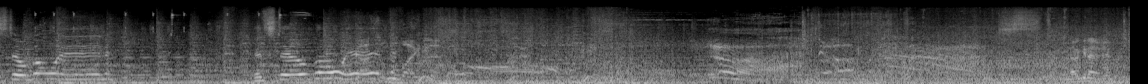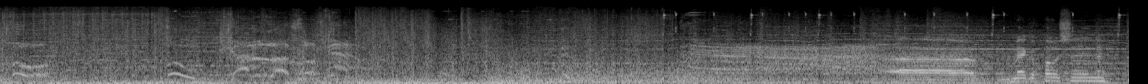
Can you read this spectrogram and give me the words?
It's still going. It's still going. No, get out of here. Gotta love! Uh, Mega Potion.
